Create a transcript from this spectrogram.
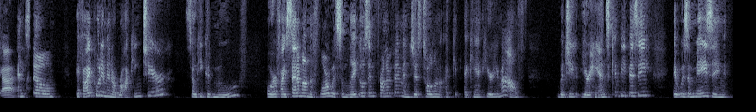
Yeah. And so if I put him in a rocking chair so he could move, or if I set him on the floor with some Legos in front of him and just told him, I, I can't hear your mouth, but you, your hands can be busy. It was amazing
